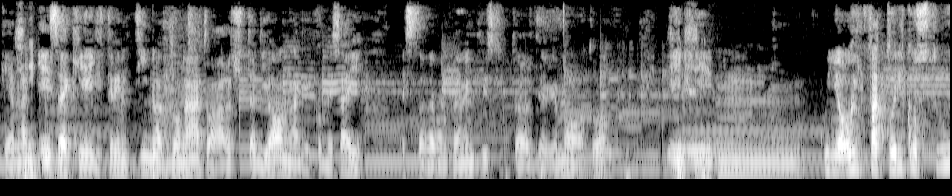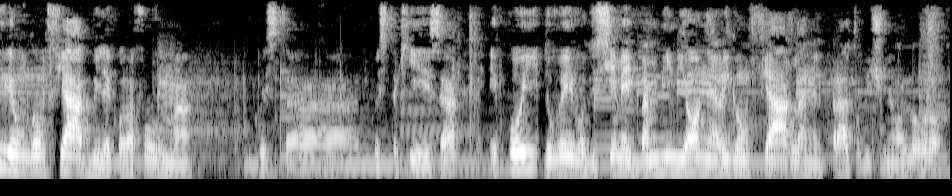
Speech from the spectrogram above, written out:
che è una sì. chiesa che il Trentino ha donato alla città di Onna, che come sai è stata completamente distrutta dal terremoto. Sì, e, sì. Mh, quindi ho fatto ricostruire un gonfiabile con la forma questa, questa chiesa e poi dovevo insieme ai bambini di Onna rigonfiarla nel prato vicino a loro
